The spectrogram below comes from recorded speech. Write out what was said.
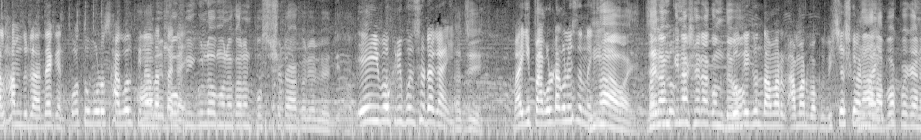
আলহামদুলিল্লাহ দেখেন কত বড় ছাগল তিন হাজার টাকায়। বকরিগুলো মনে করেন পঁচিশশো টাকা করে হলে এই বকরি পঁচিশশো টাকায়? জি। ভাই কি পাগল টাগল হয়েছেন নাকি? না ভাই যেরকম কিনা সেরকম দেবো। লোকে কিন্তু আমার আমার বিশ্বাস করেন না না কেন?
